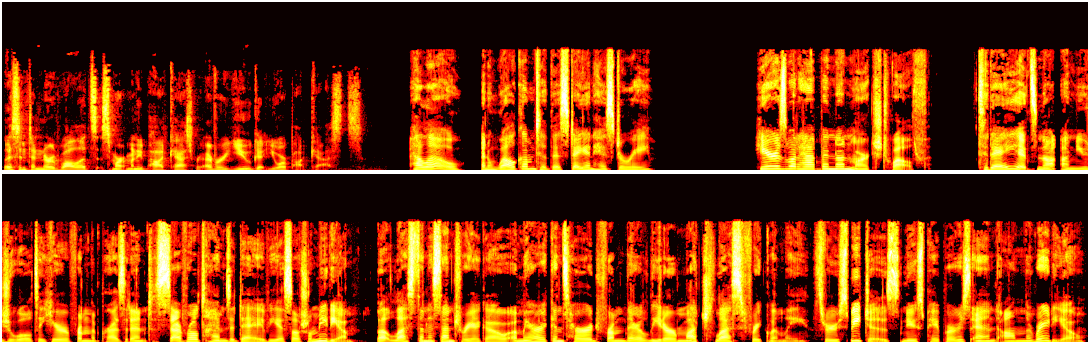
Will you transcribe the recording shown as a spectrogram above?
Listen to NerdWallet's Smart Money Podcast wherever you get your podcasts. Hello, and welcome to This Day in History. Here's what happened on March 12th. Today, it's not unusual to hear from the president several times a day via social media, but less than a century ago, Americans heard from their leader much less frequently through speeches, newspapers, and on the radio.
